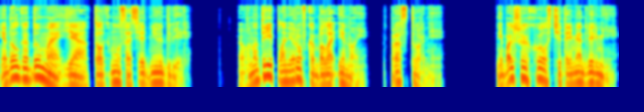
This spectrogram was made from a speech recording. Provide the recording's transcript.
Недолго думая, я толкнул соседнюю дверь. Внутри планировка была иной, просторнее. Небольшой холл с четырьмя дверьми.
